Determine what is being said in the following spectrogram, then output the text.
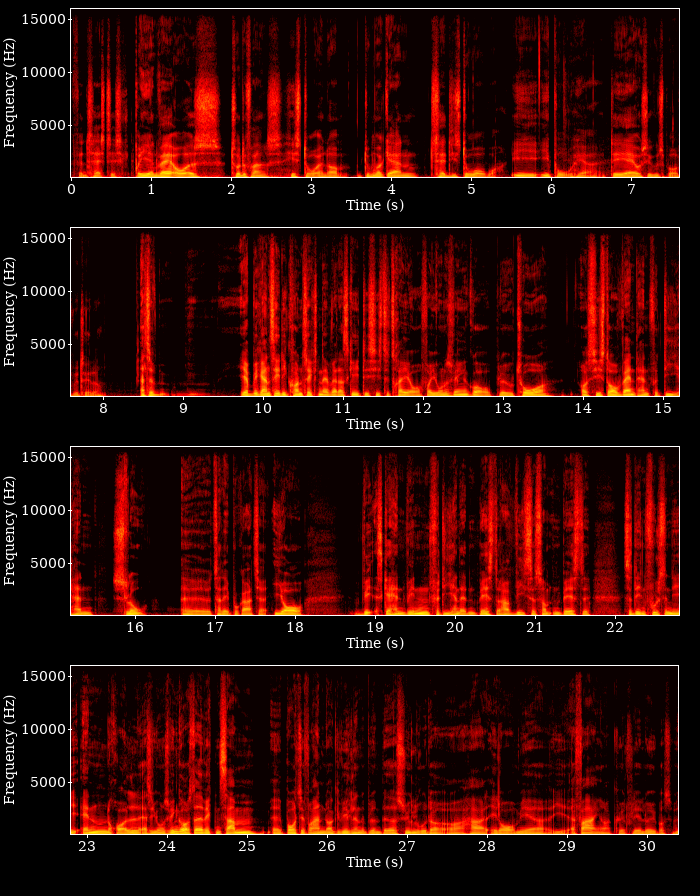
Fantastisk. Brian, hvad er årets Tour de France historien om? Du må gerne tage de store ord i, i brug her. Det er jo cykelsport, vi taler om. Altså, jeg vil gerne se det i konteksten af, hvad der er sket de sidste tre år, for Jonas Vingegaard blev to år, og sidste år vandt han, fordi han slog øh, Tadej Pogacar. I år skal han vinde, fordi han er den bedste og har vist sig som den bedste. Så det er en fuldstændig anden rolle. Altså Jonas Vingegaard er stadigvæk den samme, øh, bortset fra at han nok i virkeligheden er blevet en bedre cykelrytter og har et år mere i erfaring og har kørt flere løb osv.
